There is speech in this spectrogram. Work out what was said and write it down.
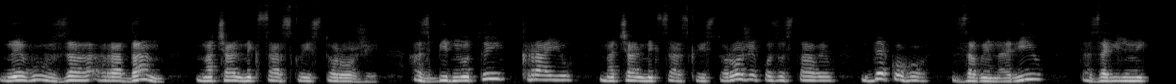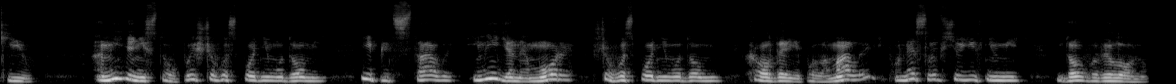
Невузарадан, начальник царської сторожі, а з бідноти краю начальник царської сторожі позоставив декого за винарів та за рільників, а мідяні стовпи, що в Господньому домі, і підстави, і мідяне море, що в Господньому домі, халдеї поламали і понесли всю їхню мідь до Вавилону.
